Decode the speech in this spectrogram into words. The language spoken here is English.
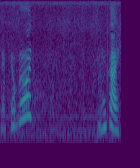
That feel good? Okay.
